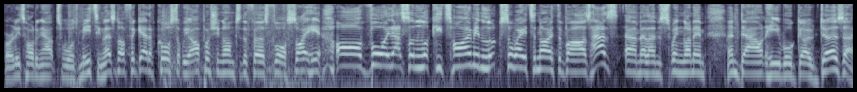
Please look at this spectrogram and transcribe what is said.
or at least holding out towards Meeting. Let's not forget, of course, that we are pushing on to the first floor site here. Oh, boy, that's unlucky timing. Looks away to the Vars, has um, Elemzje swing on him, and down he will go. Durza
